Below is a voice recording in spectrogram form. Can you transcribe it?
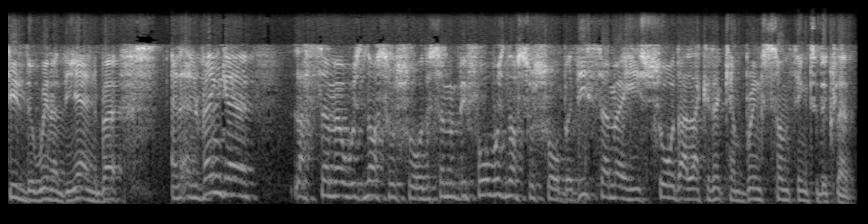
seal the win at the end. But and and Wenger last summer was not so sure. The summer before was not so sure. But this summer he's sure that, said, can bring something to the club.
